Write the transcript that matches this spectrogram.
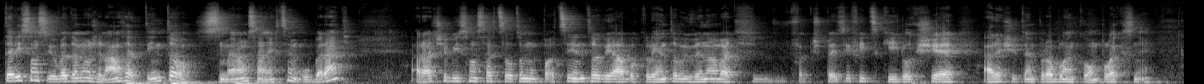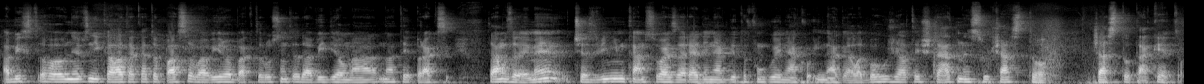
tedy som si uvedomil, že naozaj týmto smerom sa nechcem uberať, a radšej by som sa chcel tomu pacientovi alebo klientovi venovať fakt špecificky, dlhšie a riešiť ten problém komplexne. Aby z toho nevznikala takáto pasová výroba, ktorú som teda videl na, na tej praxi. Samozrejme, čas výnimkám sú aj zariadenia, kde to funguje nejako inak, ale bohužiaľ tie štátne sú často, často takéto.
